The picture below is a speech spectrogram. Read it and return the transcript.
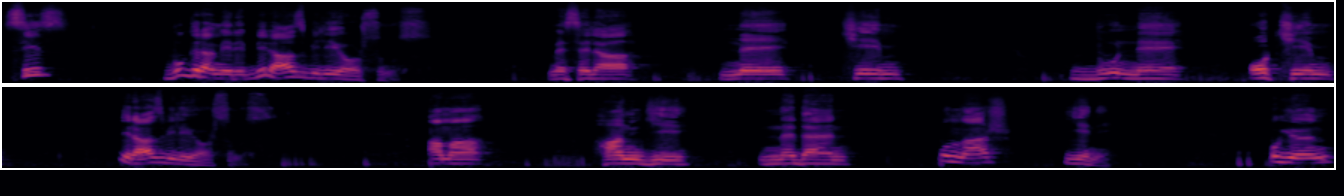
Siz bu grameri biraz biliyorsunuz. Mesela ne, kim, bu ne, o kim biraz biliyorsunuz. Ama hangi, neden bunlar yeni. Bugün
